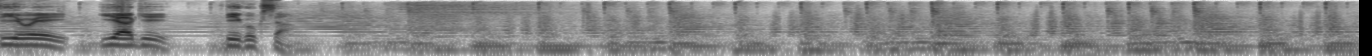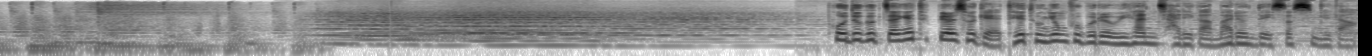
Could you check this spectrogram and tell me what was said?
VOA 이야기 미국사 포드극장의 특별석에 대통령 부부를 위한 자리가 마련돼 있었습니다.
